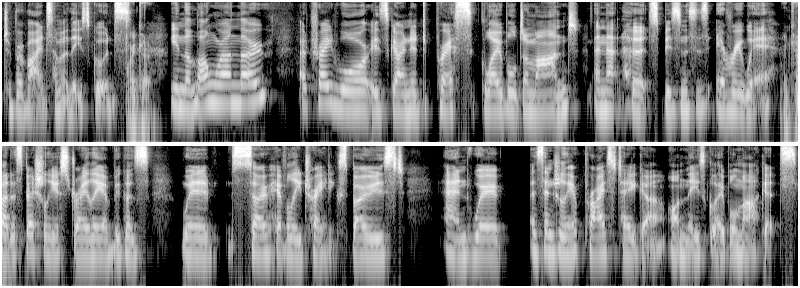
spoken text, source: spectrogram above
to provide some of these goods. Okay. In the long run, though, a trade war is going to depress global demand, and that hurts businesses everywhere, but especially Australia because we're so heavily trade exposed and we're essentially a price taker on these global markets.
